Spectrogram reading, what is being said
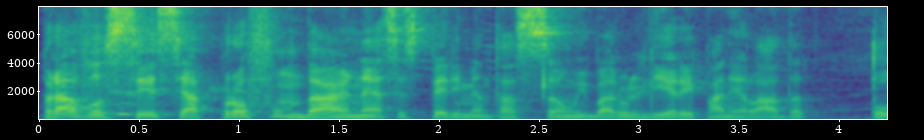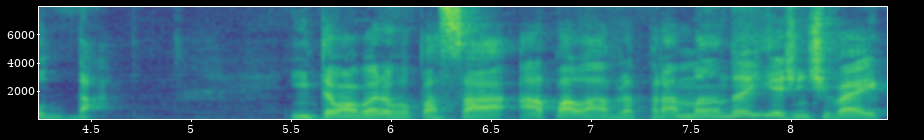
pra você se aprofundar nessa experimentação e barulheira e panelada toda. Então agora eu vou passar a palavra para Amanda e a gente vai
